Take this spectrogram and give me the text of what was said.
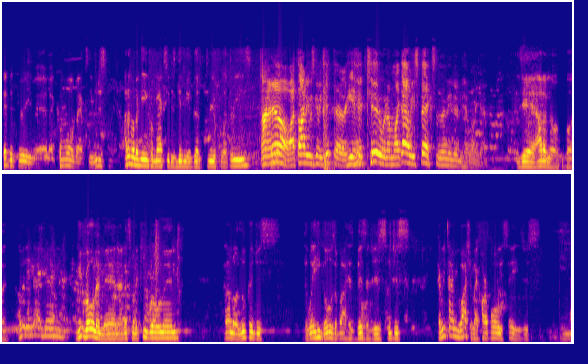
Hit the three, man. Like come on, Maxi. We just I just want a game for Maxi just give me a good three or four threes. I know. I thought he was going to get there. He hit two, and I'm like, oh, he's fixed, and then he didn't hit one again. Yeah, I don't know. But other than that, man, we rolling, man. I just want to keep rolling. I don't know. Luka just the way he goes about his business, is he just every time you watch him, like Harp always say, he just he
